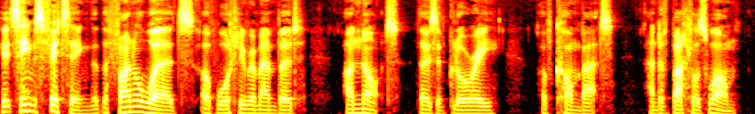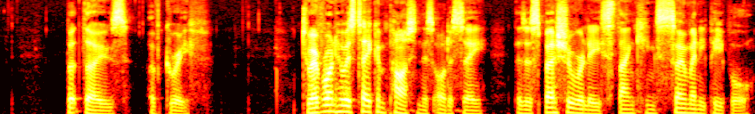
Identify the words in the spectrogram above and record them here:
It seems fitting that the final words of Waterloo Remembered are not those of glory, of combat, and of battles won, but those of grief. To everyone who has taken part in this odyssey, there's a special release thanking so many people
